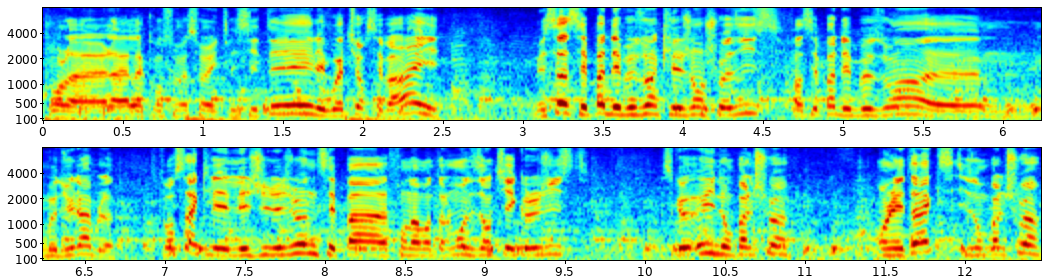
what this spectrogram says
pour la, consommation d'électricité. Les voitures, c'est pareil. Mais ça, c'est pas des besoins que les gens choisissent. Enfin, c'est pas des besoins modulables. C'est pour ça que les, gilets jaunes, c'est pas fondamentalement des anti-écologistes. Parce qu'eux, ils n'ont pas le choix. On les taxe, ils n'ont pas le choix.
